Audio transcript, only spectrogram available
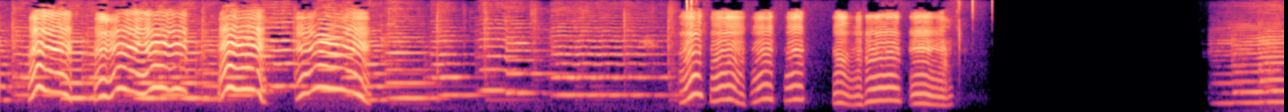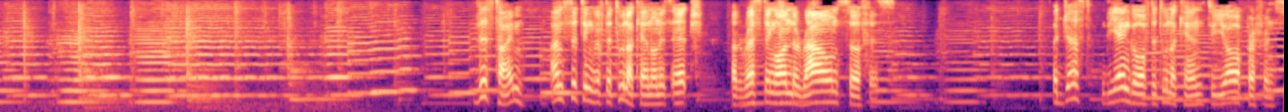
on its edge, but resting on the round surface. Adjust the angle of the tuna to your preference.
